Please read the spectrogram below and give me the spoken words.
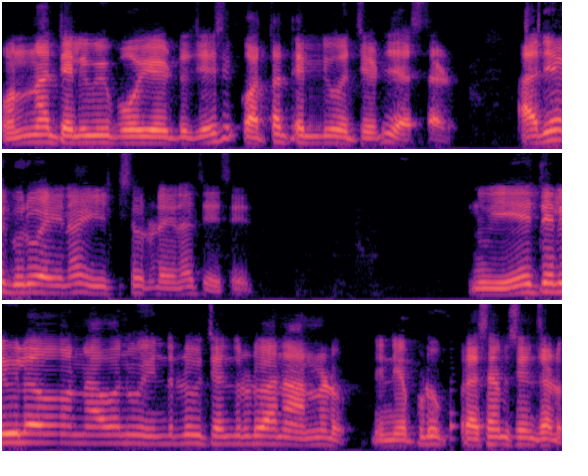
ఉన్న తెలివి పోయేట్టు చేసి కొత్త తెలివి వచ్చేట్టు చేస్తాడు. అదే గురువు అయినా ఈశ్వరుడైనా చేసేది. నువ్వు ఏ తెలివిలో ఉన్నావో నువ్వు ఇంద్రుడు చంద్రుడు అని అన్నాడు. నిన్ను ఎప్పుడు ప్రశంసించడు.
